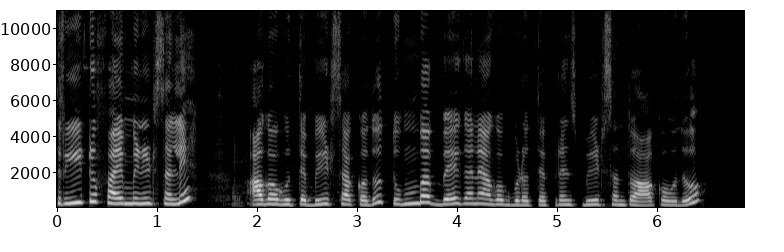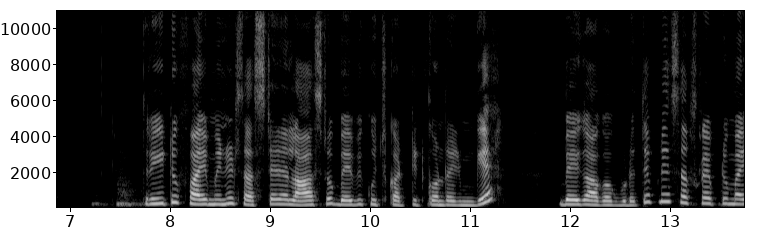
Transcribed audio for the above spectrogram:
ತ್ರೀ ಟು ಫೈವ್ ಮಿನಿಟ್ಸಲ್ಲಿ ಆಗೋಗುತ್ತೆ. ಬೀಡ್ಸ್ ಹಾಕೋದು ತುಂಬ ಬೇಗನೆ ಆಗೋಗ್ಬಿಡುತ್ತೆ ಫ್ರೆಂಡ್ಸ್ ಬೀಡ್ಸ್ ಅಂತೂ ಹಾಕೋದು. ತ್ರೀ ಟು ಫೈವ್ ಮಿನಿಟ್ಸ್ ಅಷ್ಟೇ ಲಾಸ್ಟು ಬೇಬಿ ಕುಚ್ಚು ಕಟ್ಟಿಟ್ಕೊಂಡ್ರೆ ನಿಮಗೆ ಬೇಗ ಆಗೋಗ್ಬಿಡುತ್ತೆ. Please subscribe to my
